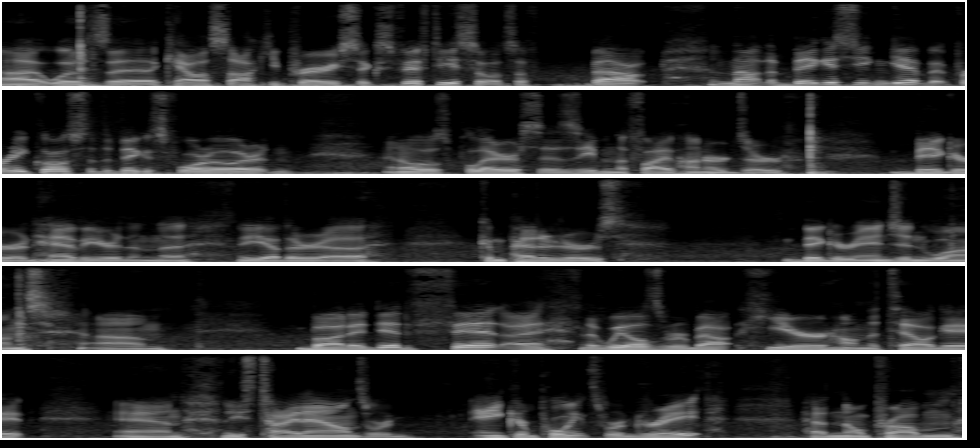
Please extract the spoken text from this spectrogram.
uh, it was a Kawasaki Prairie 650, so it's about not the biggest you can get, but pretty close to the biggest four-wheeler. I know those Polarises, even the 500s, are bigger and heavier than the the other uh, competitors' bigger engined ones. Um, but it did fit. I, the wheels were about here on the tailgate, and these tie downs were anchor points were great. Had no problem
